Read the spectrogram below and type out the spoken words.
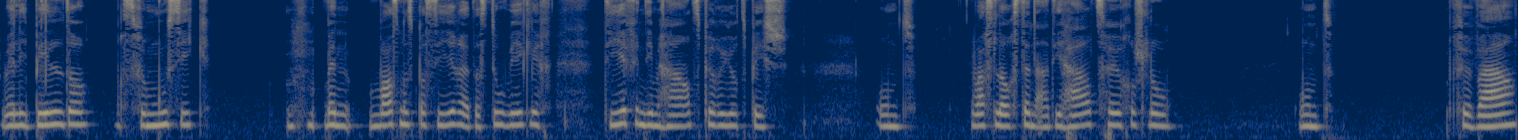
Welche Bilder, was für Musik, wenn, was muss passieren, dass du wirklich tief in deinem Herz berührt bist? Und was lässt denn auch die Herz höher schlagen? Und für wer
